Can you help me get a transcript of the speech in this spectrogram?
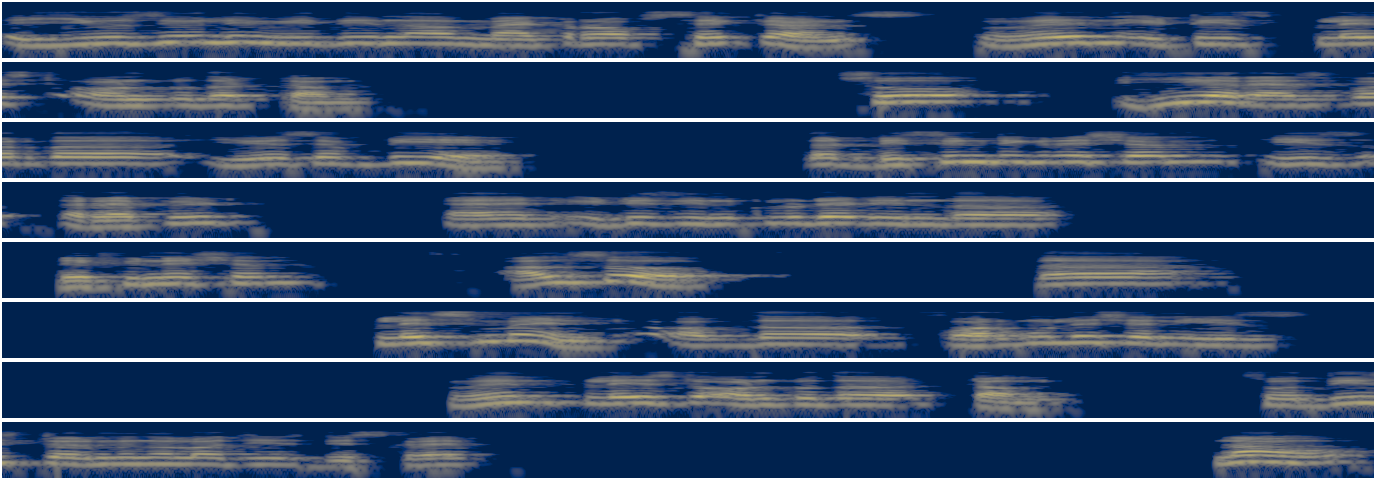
usually within a matter of seconds when it is placed onto the tongue. So here as per the US FDA, the disintegration is rapid and it is included in the definition. Also the placement of the formulation is when placed onto the tongue. So this terminology is described. Now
